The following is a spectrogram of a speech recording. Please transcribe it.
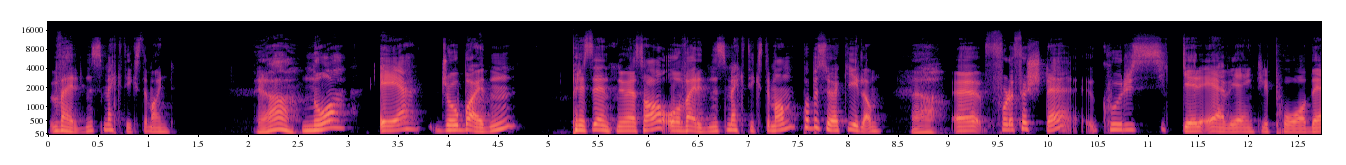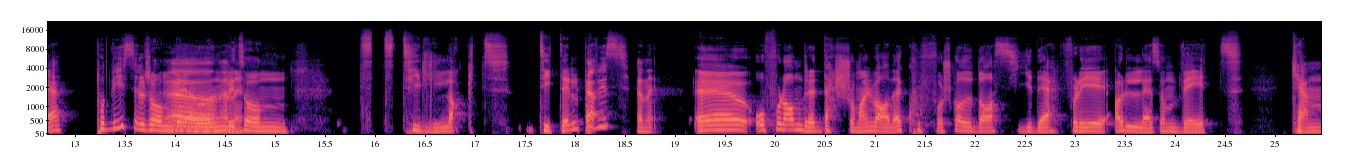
verdens mektigste mann. Ja. Nå er Joe Biden, presidenten i USA og verdens mektigste mann, på besøk i Irland. ja. Eh, For det første, hvor sikker er vi egentlig på det, på et vis? Eller sånn, det er jo en litt sånn tillagt tittel, på et vis. Enig. Eh, og for det andre, dersom han var det, hvorfor skal du da si det? Fordi alle som vet hvem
